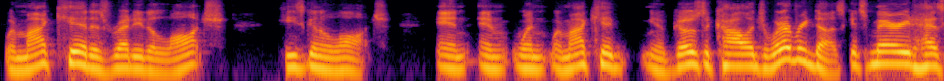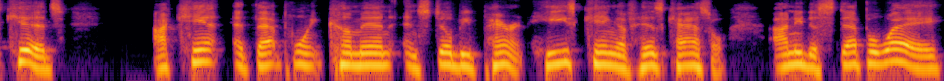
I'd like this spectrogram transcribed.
When my kid is ready to launch, he's going to launch. And and when when my kid you know goes to college or whatever he does, gets married, has kids, I can't at that point come in and still be parent. He's king of his castle. I need to step away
